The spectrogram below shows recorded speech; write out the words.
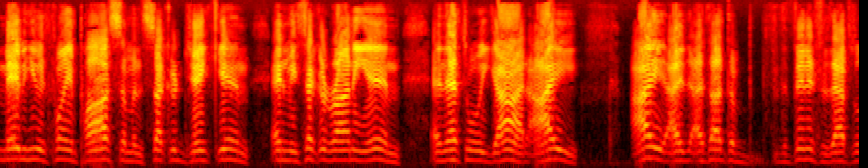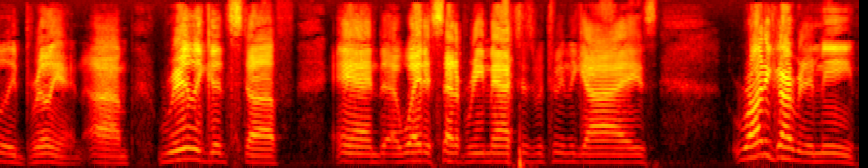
maybe he was playing possum and suckered Jake in, and me suckered Ronnie in, and that's what we got. I, I, I, I thought the the finish was absolutely brilliant. Um, really good stuff, and a way to set up rematches between the guys. Ronnie Garvin and me,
